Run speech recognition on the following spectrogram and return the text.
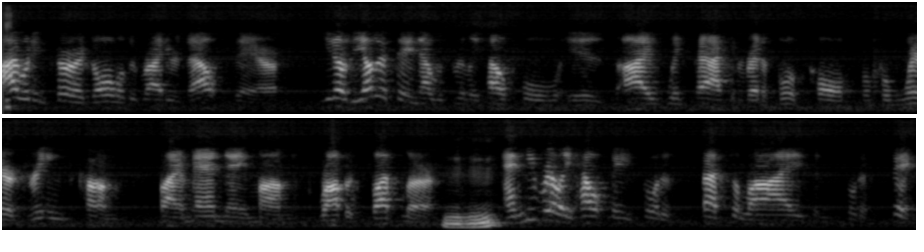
I would encourage all of the writers out there. You know, the other thing that was really helpful is I went back and read a book called From, From Where Dreams Come by a man named um, Robert Butler. Mm-hmm. And he really helped me sort of specialize and sort of fix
